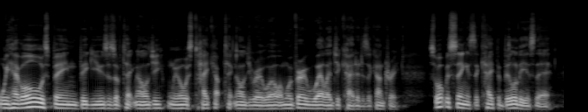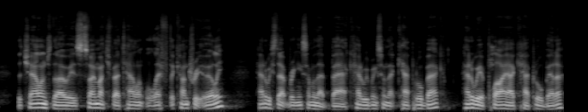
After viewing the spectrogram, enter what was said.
We have always been big users of technology. We always take up technology very well, and we're very well educated as a country. So, what we're seeing is the capability is there. The challenge, though, is so much of our talent left the country early. How do we start bringing some of that back? How do we bring some of that capital back? How do we apply our capital better?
